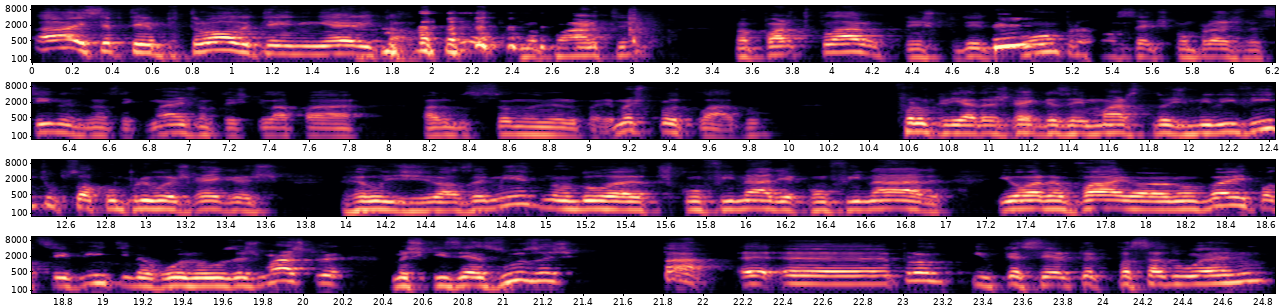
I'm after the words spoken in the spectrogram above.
Ah, isso é porque tem petróleo, tem dinheiro e tal. Uma parte, uma parte, claro, tens poder de compra, consegues comprar as vacinas e não sei o que mais, não tens que ir lá para, para a negociação da União Europeia. Mas, por outro lado, foram criadas regras em março de 2020, o pessoal cumpriu as regras religiosamente, não andou a desconfinar e a confinar, e hora vai, hora não vem, pode ser 20 e na rua não usas máscara, mas se quiseres usas, pá, uh, uh, pronto. E o que é certo é que passado um ano,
